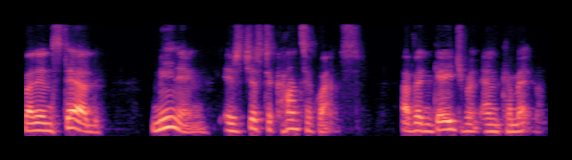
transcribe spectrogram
But instead, meaning is just a consequence of engagement and commitment.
